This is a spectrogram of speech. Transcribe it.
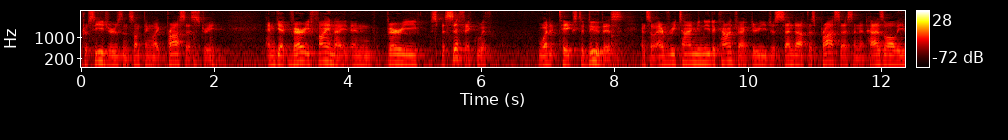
procedures in something like Process Street and get very finite and very specific with what it takes to do this. And so every time you need a contractor, you just send out this process and it has all the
